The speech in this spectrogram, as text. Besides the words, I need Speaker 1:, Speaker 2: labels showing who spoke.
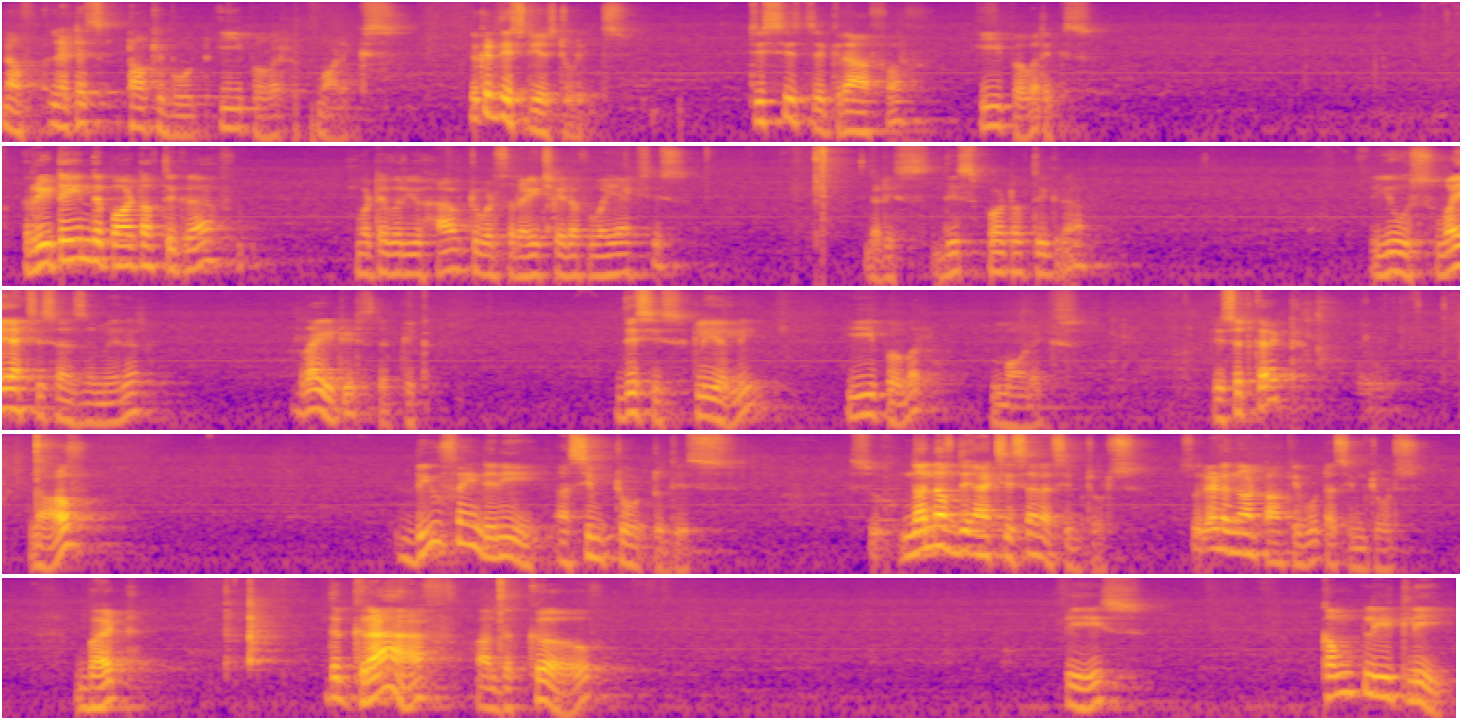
Speaker 1: Now let us talk about e power x. Look at this dear students. This is the graph of e power x. Retain the part of the graph whatever you have towards the right side of y axis that is this part of the graph. Use y axis as the mirror, write its replica. This is clearly e power mod x. Is it correct? Now, do you find any asymptote to this? So, none of the axes are asymptotes. So, let us not talk about asymptotes. But the graph or the curve is completely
